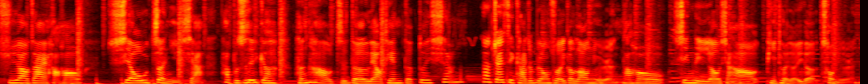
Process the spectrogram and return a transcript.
需要再好好修正一下。她不是一个很好值得聊天的对象。那 Jessica 就不用说，一个老女人，然后心里又想要劈腿的一个臭女人。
